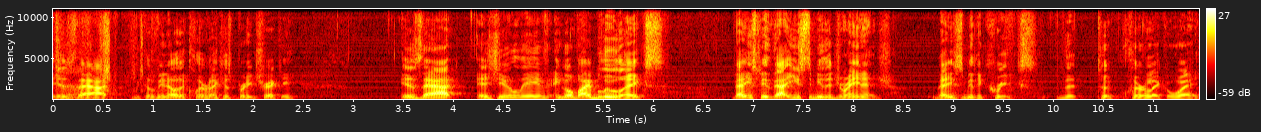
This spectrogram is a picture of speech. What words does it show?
is that because we know that Clear Lake is pretty tricky, is that as you leave and go by Blue Lakes, that used to be that used to be the drainage, that used to be the creeks that took Clear Lake away.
